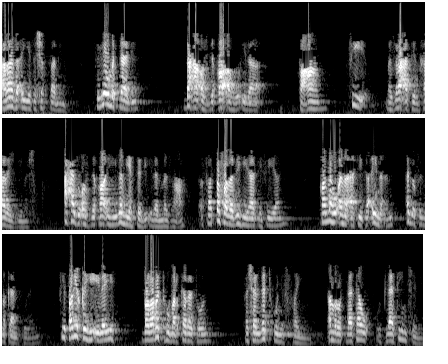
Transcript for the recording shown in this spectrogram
أراد أن يتشفى منه. في اليوم التالي دعا أصدقاءه إلى طعام في مزرعة خارج دمشق. أحد أصدقائه لم يهتدي إلى المزرعة فاتصل به هاتفيا قال له أنا آتيك أين أنت؟ قال له في المكان الفلاني. في طريقه إليه ضربته مركبة فشلته نصفين عمره 33 سنة.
